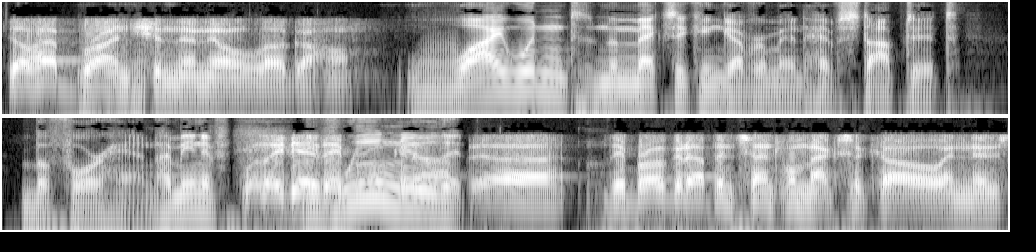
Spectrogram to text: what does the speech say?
they'll have brunch and then they'll uh, go home. Why wouldn't the Mexican government have stopped it beforehand? I mean, if Well, they did. if they we knew up, that, uh, they broke it up in central Mexico, and there's,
